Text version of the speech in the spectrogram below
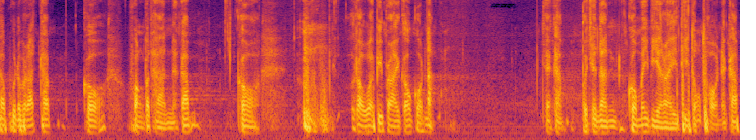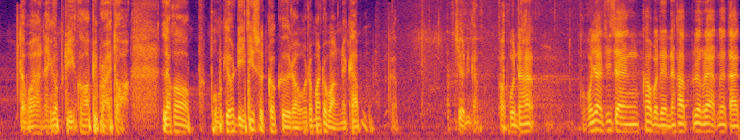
ครับคุณธรรมรัตน์ครับก็ฟังประธานนะครับ ก็ เราอภิปรายเขาก็หนักนะครับ เพราะฉะนั้นก็ไม่มีอะไรที่ต้องถอนนะครับ แต่ว่านายกรัฐมนตรีก็อภิปรายต่อ แล้วก็ผมคิดว่าดีที่สุดก็คือเราระมัดระวังนะครับครับ เชิญครับ ขอบคุณนะฮะขออนุญาตชี้แจงเข้าประเด็นนะครับ เรื่องแรกเรื่องการ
